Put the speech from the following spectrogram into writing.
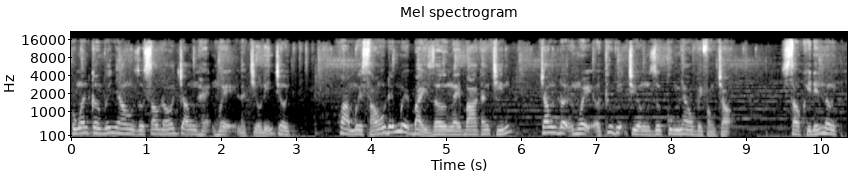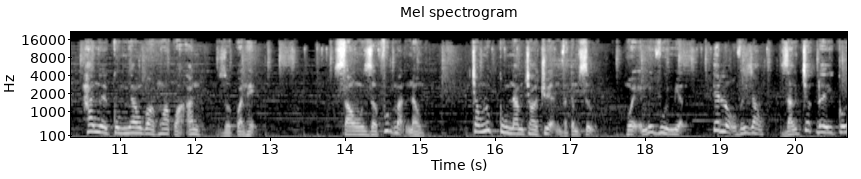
Cùng ăn cơm với nhau rồi sau đó Trong hẹn Huệ là chiều đến chơi. Khoảng 16 đến 17 giờ ngày 3 tháng 9, trong đợi Huệ ở thư viện trường rồi cùng nhau về phòng trọ. Sau khi đến nơi, hai người cùng nhau gọi hoa quả ăn rồi quan hệ. Sau giờ phút mặn nồng, trong lúc cùng nằm trò chuyện và tâm sự, Huệ mới vui miệng tiết lộ với Dòng rằng trước đây cô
